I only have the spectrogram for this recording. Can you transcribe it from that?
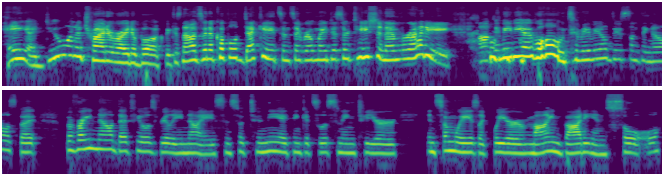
hey, I do want to try to write a book because now it's been a couple of decades since I wrote my dissertation. I'm ready. Um, and maybe I won't. Maybe I'll do something else. But but right now, that feels really nice. And so to me, I think it's listening to your, in some ways, like where your mind, body, and soul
